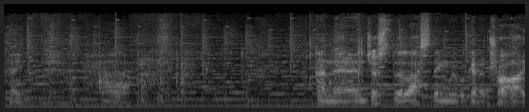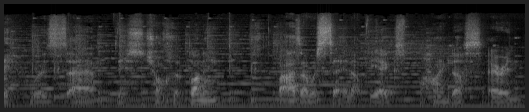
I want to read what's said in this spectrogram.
Okay. Uh, and then just the last thing we were to try was um, this chocolate bunny. But as I was setting up the eggs behind us, Erin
